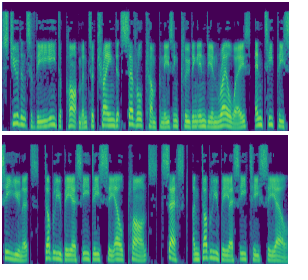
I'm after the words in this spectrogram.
Students of the EE department are trained at several companies including Indian Railways, NTPC units, WBSEDCL plants, CESC, and WBSETCL.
